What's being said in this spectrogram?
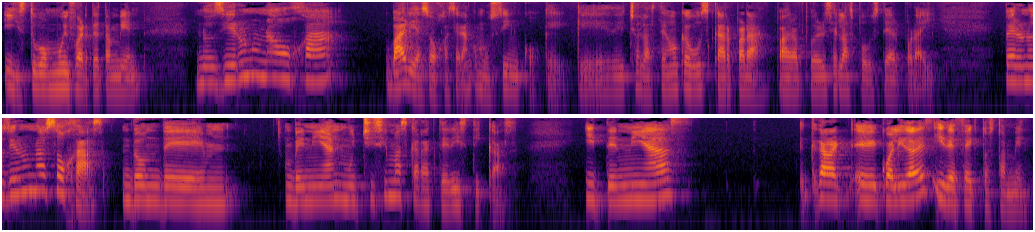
y estuvo muy fuerte también, nos dieron una hoja, varias hojas, eran como cinco, que, que de hecho las tengo que buscar para, para las postear por ahí. Pero nos dieron unas hojas donde mm, venían muchísimas características y tenías eh, cualidades y defectos también.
